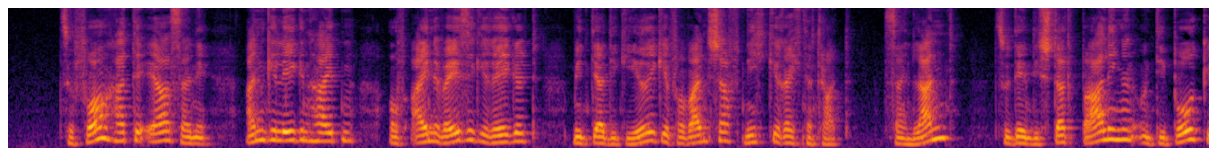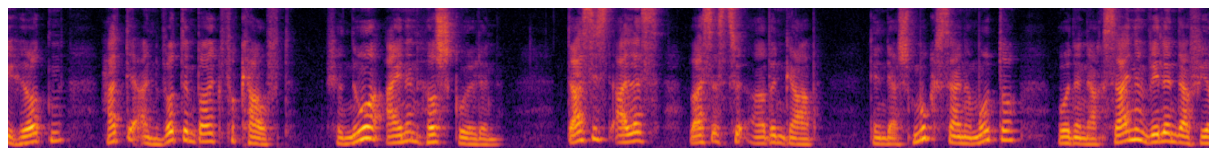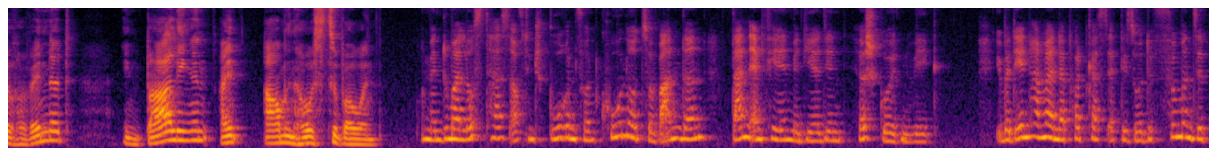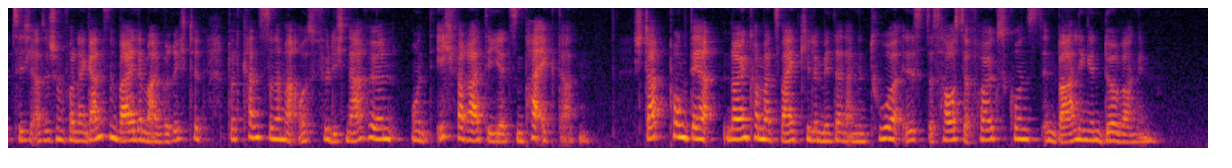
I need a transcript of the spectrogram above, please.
Zuvor hatte er seine Angelegenheiten auf eine Weise geregelt, mit der die gierige Verwandtschaft nicht gerechnet hat. Sein Land, zu dem die Stadt Balingen und die Burg gehörten, hatte an Württemberg verkauft, für nur einen Hirschgulden. Das ist alles, was es zu erben gab, denn der Schmuck seiner Mutter wurde nach seinem Willen dafür verwendet, in Balingen ein Armenhaus zu bauen. Und wenn du mal Lust hast, auf den Spuren von Kuno zu wandern, dann empfehlen wir dir den Hirschguldenweg. Über den haben wir in der Podcast-Episode 75, also schon vor einer ganzen Weile mal berichtet. Dort kannst du nochmal ausführlich nachhören und ich verrate dir jetzt ein paar Eckdaten. Startpunkt der 9,2 Kilometer langen Tour ist das Haus der Volkskunst in Balingen-Dürrwangen.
